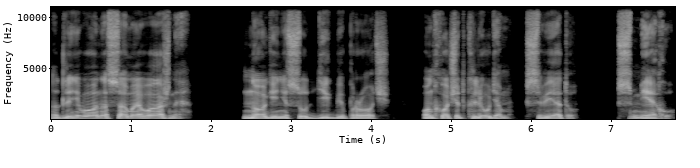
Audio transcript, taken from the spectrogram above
но для него она самая важная. Ноги несут Дигби прочь. Он хочет к людям, к свету, к смеху.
